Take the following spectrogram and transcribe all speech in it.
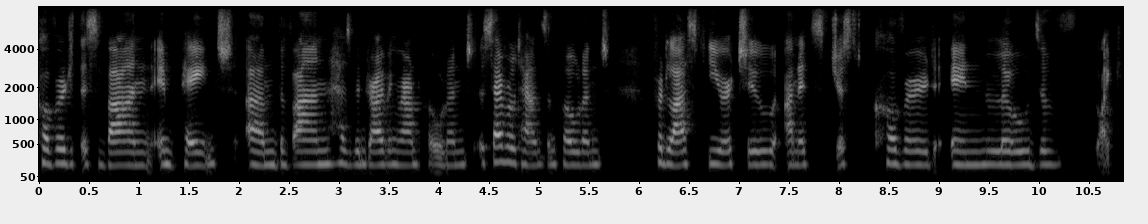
covered this van in paint. Um, the van has been driving around Poland, several towns in Poland, for the last year or two, and it's just covered in loads of like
